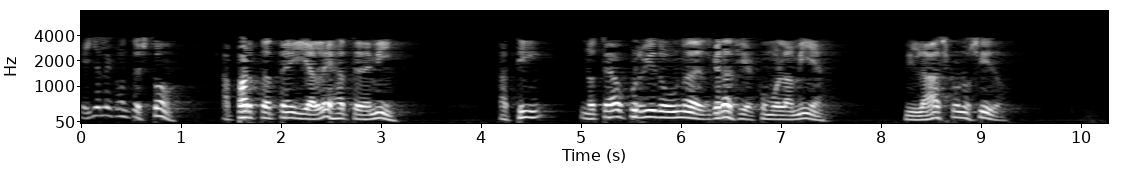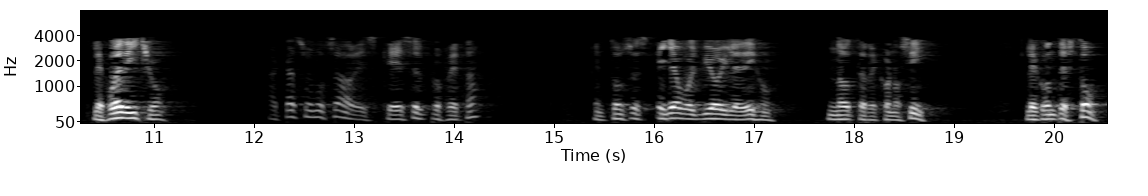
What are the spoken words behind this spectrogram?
Ella le contestó, apártate y aléjate de mí. A ti no te ha ocurrido una desgracia como la mía, ni la has conocido. Le fue dicho, ¿acaso no sabes que es el profeta? Entonces ella volvió y le dijo, no te reconocí. Le contestó,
